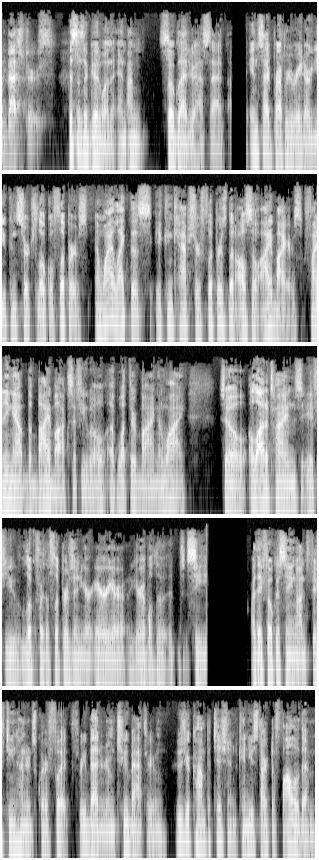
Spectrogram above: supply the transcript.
investors? This is a good one, and I'm so glad you asked that. Inside Property Radar, you can search local flippers. And why I like this, it can capture flippers, but also iBuyers, finding out the buy box, if you will, of what they're buying and why. So a lot of times, if you look for the flippers in your area, you're able to see are they focusing on 1500 square foot, three bedroom, two bathroom? Who's your competition? Can you start to follow them?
